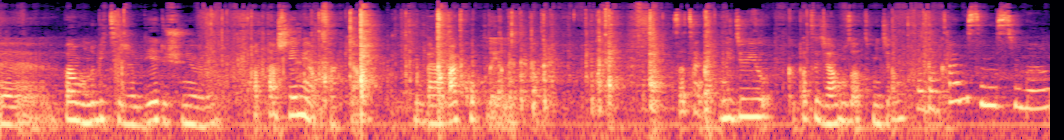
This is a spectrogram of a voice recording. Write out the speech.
Ee, ben bunu bitiririm diye düşünüyorum. Hatta şey mi yapsak ya? Şimdi beraber koklayalım. Zaten videoyu kapatacağım, uzatmayacağım. Bakar mısınız şuna?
